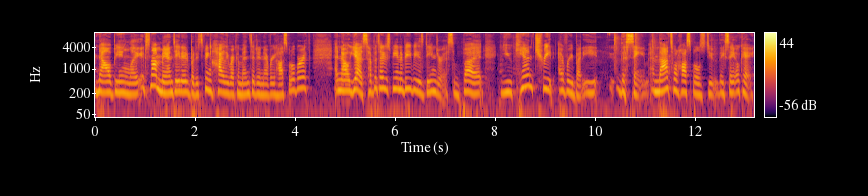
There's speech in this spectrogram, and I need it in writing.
now being like it's not mandated, but it's being highly recommended in every hospital birth. And now, yes, hepatitis B in a baby is dangerous, but you can't treat everybody the same. And that's what hospitals do. They say, okay,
